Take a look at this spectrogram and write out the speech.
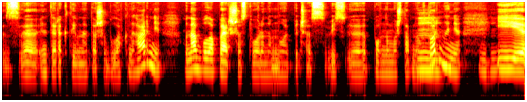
з е, інтерактивна, та що була в книгарні, вона була перша створена мною під час е, повномасштабного вторгнення. Мгм. І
